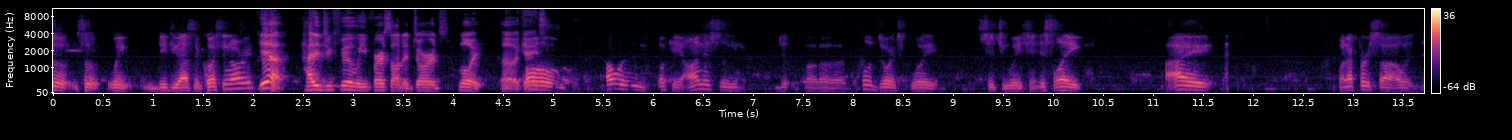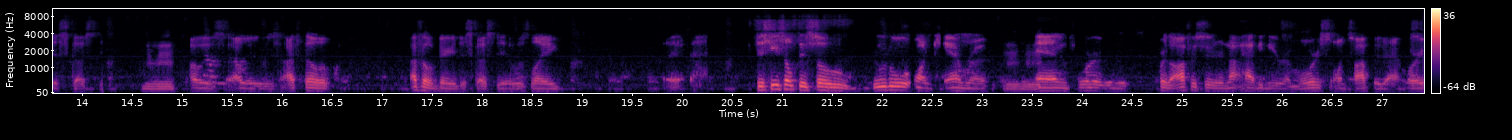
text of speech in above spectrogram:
So, so wait, did you ask the question already? Yeah, how did you feel when you first saw the George Floyd uh, case? Oh, I was okay. Honestly, uh, the whole George Floyd situation. It's like I, when I first saw, it, I was disgusted. hmm I was, I was, I felt, I felt very disgusted. It was like eh, to see something so brutal on camera hmm and for for the officer to not have any remorse on top of that or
